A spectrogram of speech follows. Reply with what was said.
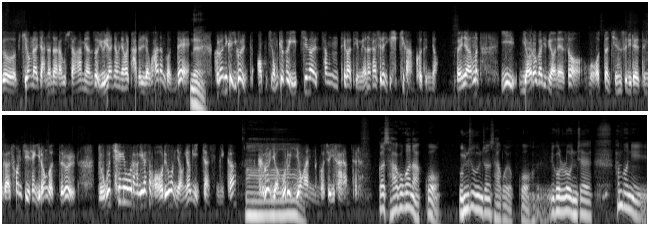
그 기억나지 않는다라고 주장하면서 유리한 형량을 받으려고 하는 건데 네. 그러니까 이걸 엄- 엄격하게 입증할 상태가 되면은 사실은 이게 쉽지가 않거든요. 왜냐하면 이 여러 가지 면에서 뭐 어떤 진술이라든가 손지생 이런 것들을 누구 책임으로 하기가 좀 어려운 영역이 있지 않습니까? 아. 그걸 역으로 이용하는 거죠, 이 사람들은. 그러니까 사고가 났고 음주운전 사고였고 이걸로 이제 한 분이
